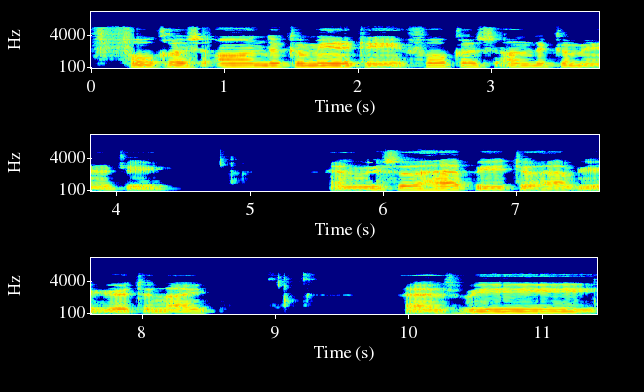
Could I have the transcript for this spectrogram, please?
Focus on the community. Focus on the community. And we're so happy to have you here tonight as we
